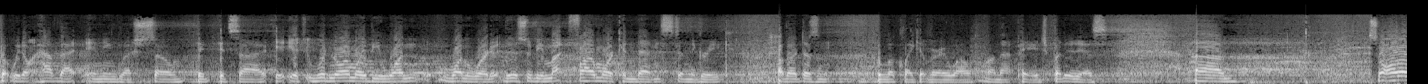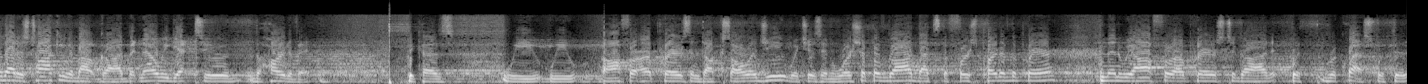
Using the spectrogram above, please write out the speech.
but we don't have that in English. So it, it's, uh, it, it, would normally be one, one word. This would be much, far more condensed in the Greek, although it doesn't look like it very well on that page, but it is. Um, so all of that is talking about God, but now we get to the heart of it because we, we offer our prayers in doxology, which is in worship of God. That's the first part of the prayer. And then we offer our prayers to God with requests, with the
